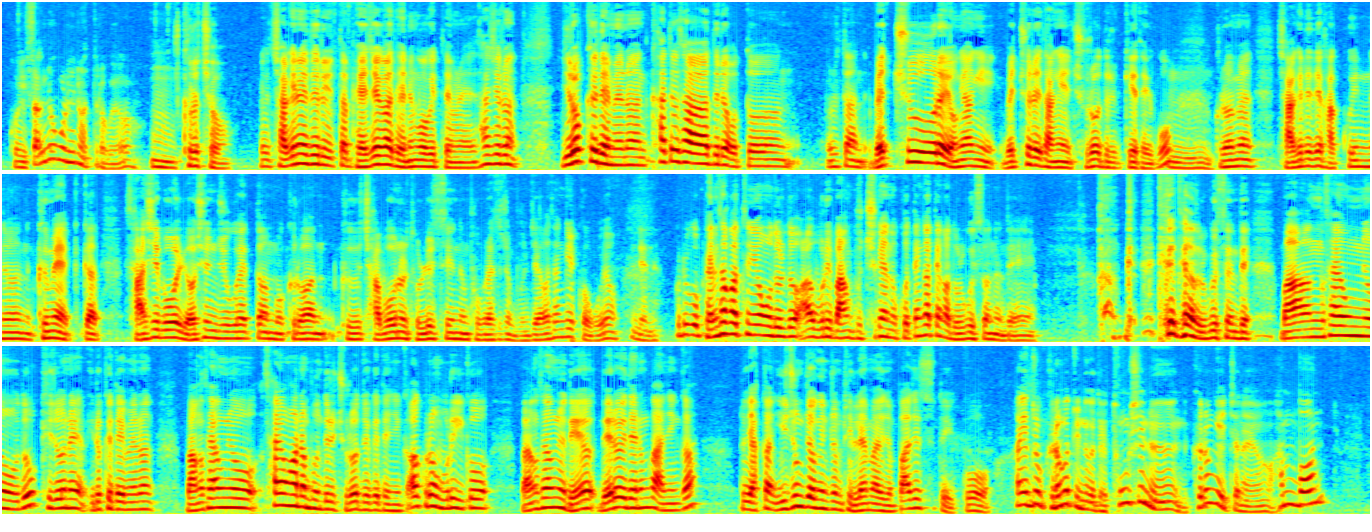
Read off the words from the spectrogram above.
거의 쌍욕을 해놨더라고요. 음, 그렇죠. 자기네들이 일단 배제가 되는 거기 때문에 사실은 이렇게 되면은 카드사들의 어떤 일단 매출의 영향이 매출에 당연히 줄어들게 되고 음. 그러면 자기네들이 갖고 있는 금액, 그러니까 45월 여신 주고 했던 뭐 그러한 그 자본을 돌릴 수 있는 부분에서 좀 문제가 생길 거고요. 네네. 그리고 VAN사 같은 경우들도 아 우리 망 구축해 놓고 땡가땡가 놀고 있었는데 땡가땡가 놀고 있었는데 망 사용료도 기존에 이렇게 되면은 망 사용료 사용하는 분들이 줄어들게 되니까 아 그럼 우리 이거 망 사용료 내, 내려야 되는 거 아닌가? 또 약간 이중적인 좀 딜레마에 좀 빠질 수도 있고 하긴 좀 그런 것도 있는 것 같아요. 통신은 그런 게 있잖아요. 한 번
